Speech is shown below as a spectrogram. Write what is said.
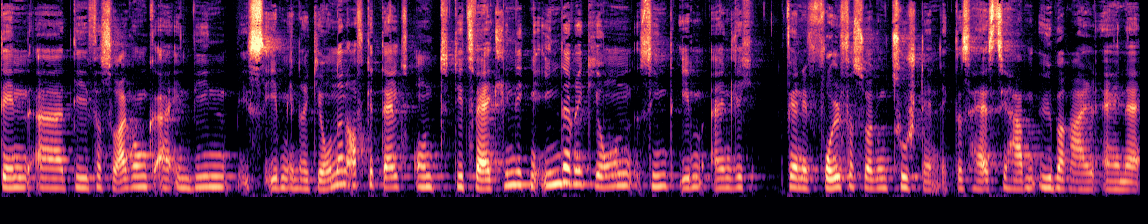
denn äh, die Versorgung äh, in Wien ist eben in Regionen aufgeteilt und die zwei Kliniken in der Region sind eben eigentlich für eine Vollversorgung zuständig. Das heißt, sie haben überall eine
